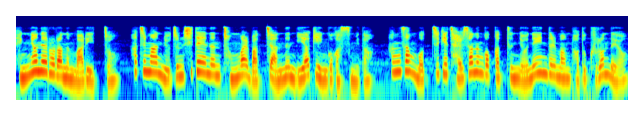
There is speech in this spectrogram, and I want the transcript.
백년해로라는 말이 있죠. 하지만 요즘 시대에는 정말 맞지 않는 이야기인 것 같습니다. 항상 멋지게 잘 사는 것 같은 연예인들만 봐도 그런데요.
